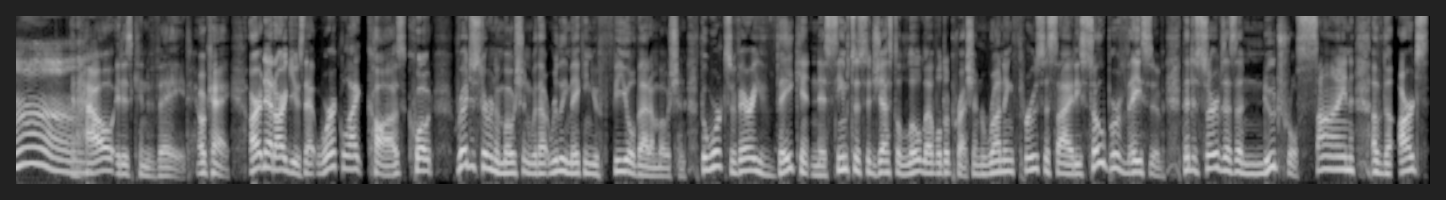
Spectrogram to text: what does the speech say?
Oh. And how it is conveyed. Okay. ArtNet argues that work like KAWS, quote, register an emotion without really making you feel that emotion. The work's very vacantness seems to suggest a low level depression running through society so pervasive that it serves as a neutral sign of the art's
